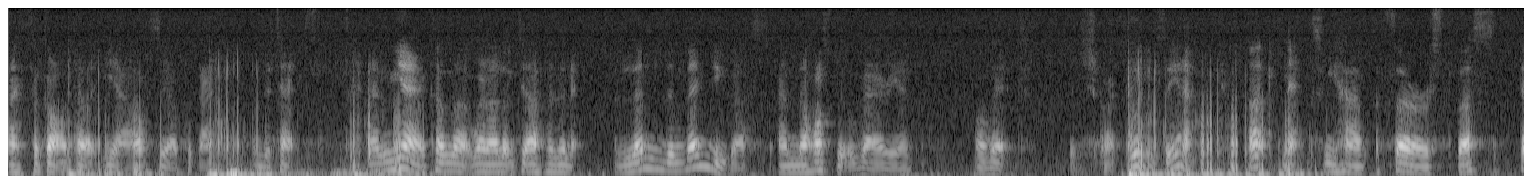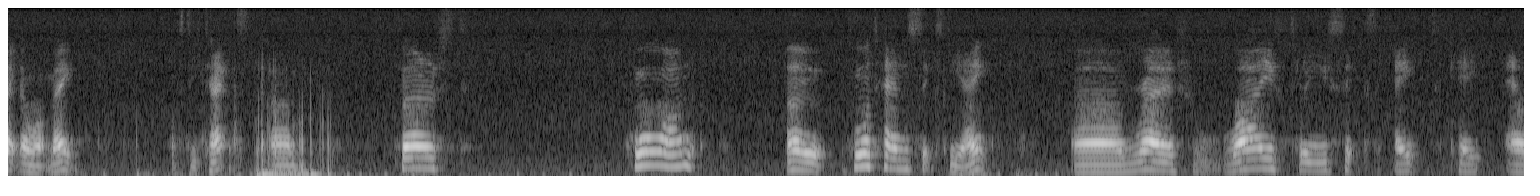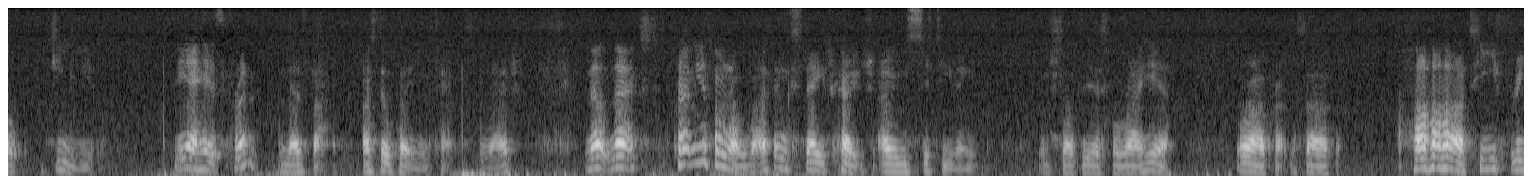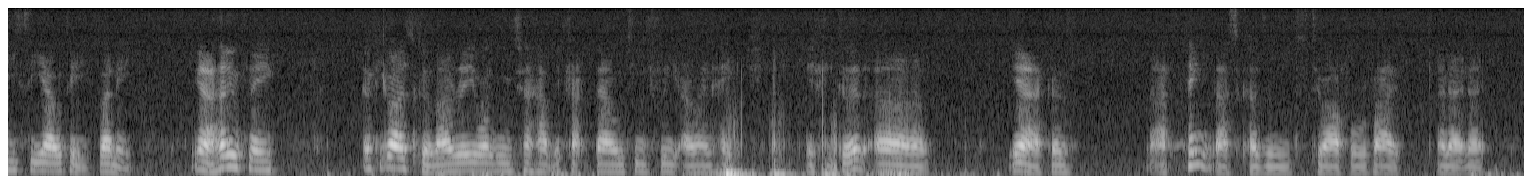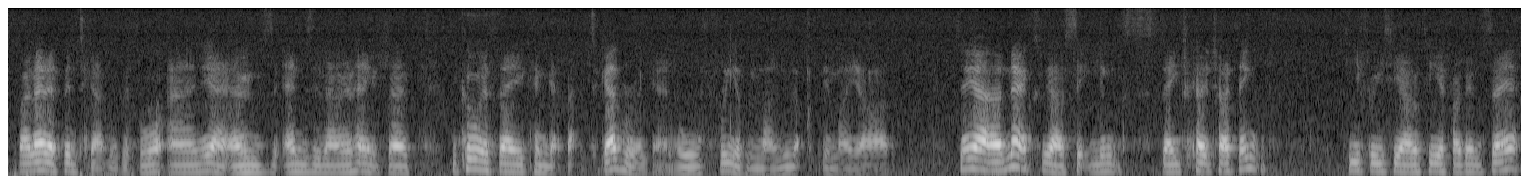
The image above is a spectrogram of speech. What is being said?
I forgot, but yeah, obviously I'll put that in the text. And yeah, it come up when I looked it up as a London Bendy bus, and the hospital variant of it, which is quite cool. So yeah, up next we have a First bus. Don't know what mate. Obviously text. Um, first 4 oh, 41068, uh, reg Y368KLG. Yeah, here's front and there's back. I'm still putting the text, the reg. Now, next, correct me if I'm wrong, but I think Stagecoach owns CityLink, which is obviously this one right here. Or I'll correct myself. Ha ha ha, T3CLT, funny. Yeah, hopefully if you guys could, I really want you to help me track down T3ONH. If you could. Uh, yeah, because I think that's cousins to R45. I don't know. But I know they've been together before, and yeah, it owns, ends in ONH, so it'd be cool if they can get back together again, all three of them lined up in my yard. So yeah, uh, next we have City Links Stagecoach, I think. T3CLT if I didn't say it.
